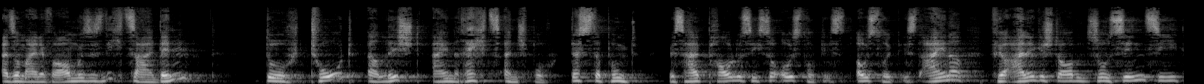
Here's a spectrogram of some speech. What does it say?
Also meine Frau muss es nicht zahlen, denn durch Tod erlischt ein Rechtsanspruch. Das ist der Punkt, weshalb Paulus sich so ausdrückt. Ist, ausdrückt. ist einer für alle gestorben, so sind sie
